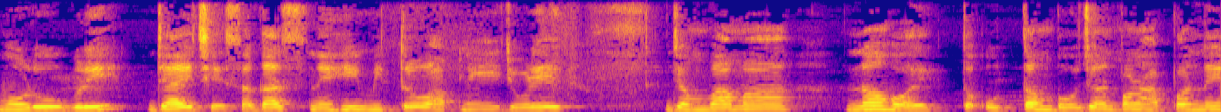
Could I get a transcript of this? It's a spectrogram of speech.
મોડું ઉગડી જાય છે. સગા સ્નેહી મિત્રો આપની જોડે જમવામાં ન હોય તો ઉત્તમ ભોજન પણ આપણને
